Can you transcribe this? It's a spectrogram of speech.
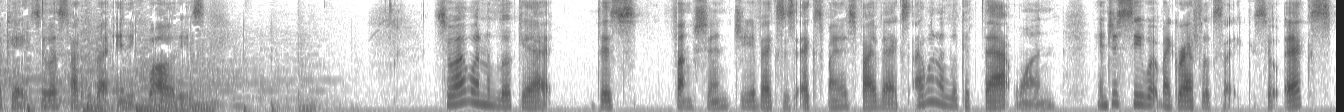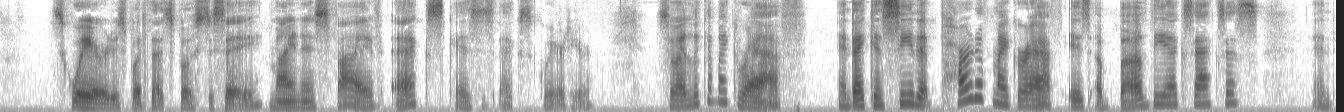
Okay, so let's talk about inequalities. So I want to look at this function, g of x is x minus 5x. I want to look at that one and just see what my graph looks like. So x squared is what that's supposed to say, minus 5x. Okay, this is x squared here. So I look at my graph and I can see that part of my graph is above the x-axis and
